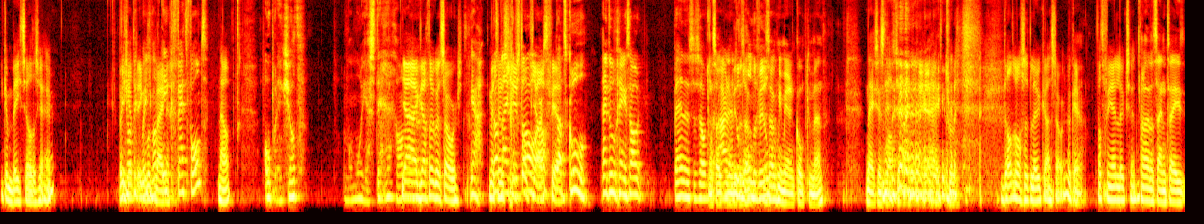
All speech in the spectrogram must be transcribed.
Ik heb een beetje hetzelfde als jij. Hè? Weet Ik je wat, heb- ik, weet je wat ik vet vond? Nou, Opening shot. Allemaal mooie sterren. Gewoon, ja, eh, ik dacht ook Star Wars. Ja, Met dat zo'n lijkt op schrift Star op je Wars. af, ja. Dat is cool. En toen ging zo... Pennen ze zo Dat naar aarde. En toen is begon ook, de film. dit is ook niet meer een compliment. Nee, sinds last jaar. nee, true. Dat was het leuke aan Star Wars. Oké, Ja. wat vind jij de leukste scène? Oh, dat zijn twee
